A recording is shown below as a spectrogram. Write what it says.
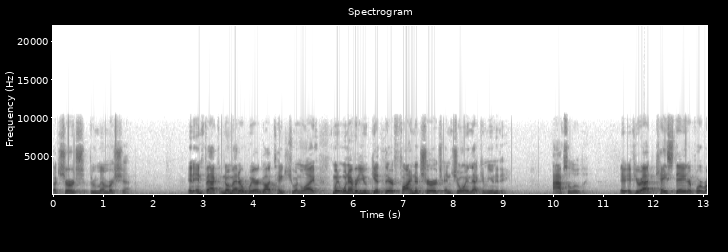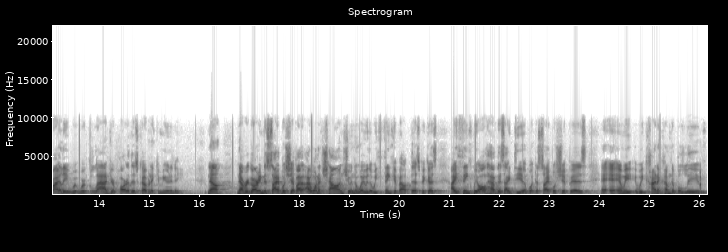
a church through membership. And in fact, no matter where God takes you in life, whenever you get there, find a church and join that community. Absolutely. If you're at K State or Fort Riley, we're glad you're part of this covenant community. Now, now regarding discipleship, I, I want to challenge you in the way that we think about this because I think we all have this idea of what discipleship is, and, and we, we kind of come to believe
